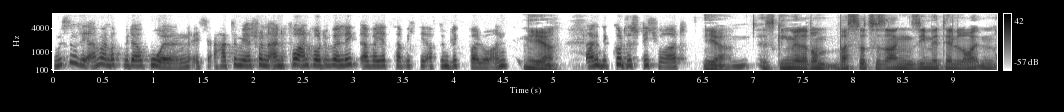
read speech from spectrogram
müssen Sie einmal noch wiederholen. Ich hatte mir schon eine Vorantwort überlegt, aber jetzt habe ich sie aus dem Blick verloren. Ja. Sagen Sie kurzes Stichwort. Ja, es ging mir darum, was sozusagen Sie mit den Leuten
